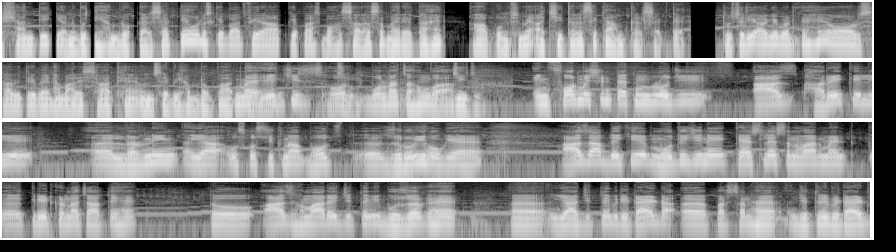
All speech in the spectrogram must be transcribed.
शांति की अनुभूति हम लोग कर सकते हैं और उसके बाद फिर आपके पास बहुत सारा समय रहता है। आप उनमें अच्छी तरह से काम कर सकते हैं। तो चलिए आगे बढ़ते हैं और सावित्री बहन हमारे साथ हैं उनसे भी हम लोग बात मैं। एक चीज़ और बोलना चाहूँगा। जी जी। इंफॉर्मेशन टेक्नोलॉजी आज हर एक के लिए लर्निंग या उसको सीखना बहुत ज़रूरी हो गया है। आज आप देखिए मोदी जी ने कैशलेस एनवायरनमेंट क्रिएट करना चाहते हैं। तो आज हमारे जितने भी बुज़ुर्ग हैं या जितने भी रिटायर्ड पर्सन हैं जितने रिटायर्ड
